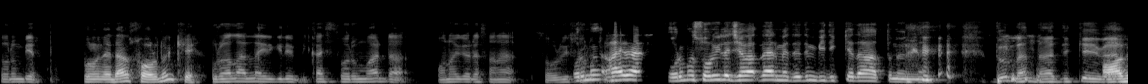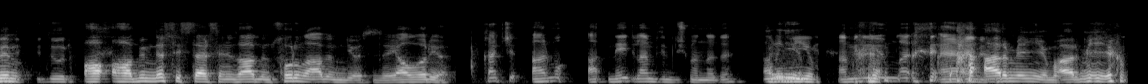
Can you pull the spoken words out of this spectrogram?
Sorun bir. Bunu neden sordun ki? Buralarla ilgili birkaç sorun var da ona göre sana soruyu Soruma, soracağım. hayır hayır. Soruma soruyla cevap verme dedim. Bir dikke daha attım önüne. Dur lan daha dikkeyi Abim- vermedik. Bir dur. A- abim nasıl isterseniz abim sorun abim diyor size yalvarıyor. Kaç armo A- neydi lan bizim düşmanın adı? Ee, evet. Armiyum, armiyum.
